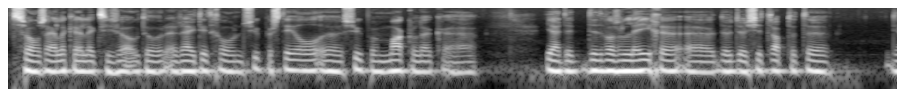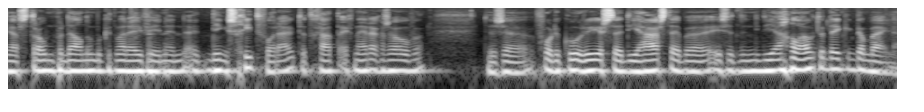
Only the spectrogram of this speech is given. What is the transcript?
zoals elke elektrische auto rijdt dit gewoon super stil, eh, super makkelijk. eh. ja, dit, dit was een lege, eh, dus je trapt het eh, ja, stroompedaal, noem ik het maar even in. En het ding schiet vooruit. Het gaat echt nergens over. Dus eh, voor de couriers die haast hebben, is het een ideale auto, denk ik dan bijna.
